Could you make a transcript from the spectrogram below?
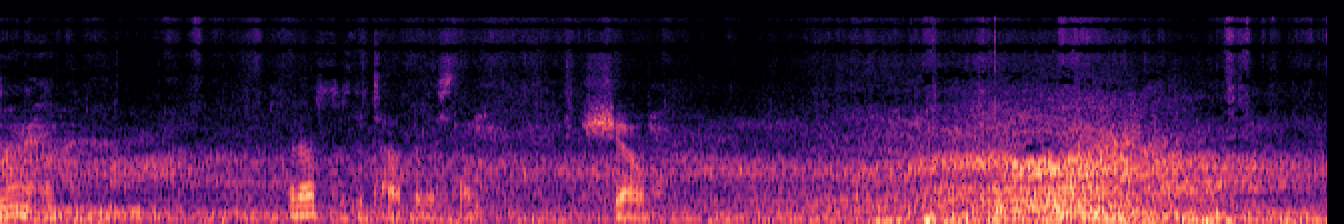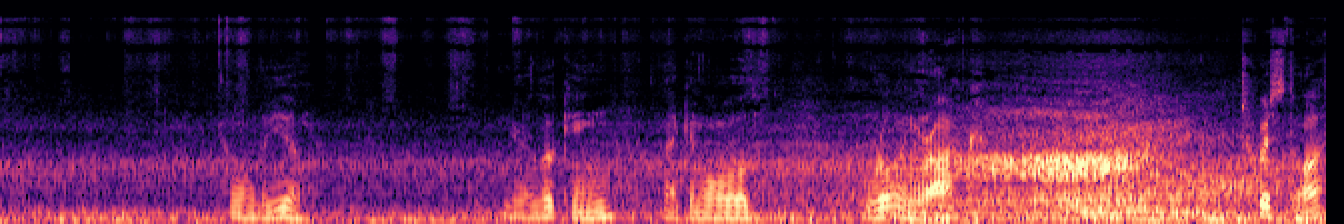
Alright. What else does the top of this thing show? How old are you? You're looking like an old rolling rock. Twist off.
